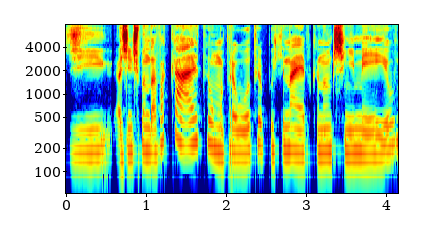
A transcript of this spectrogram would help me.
De, a gente mandava carta uma para outra, porque na época não tinha e-mail,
